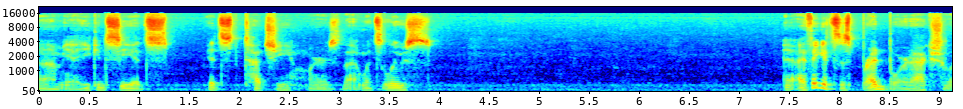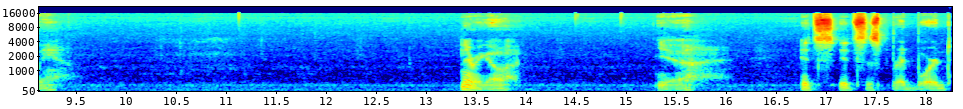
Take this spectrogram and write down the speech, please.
Um, yeah, you can see it's it's touchy. Where's that? What's loose? I think it's this breadboard actually. There we go. Yeah. It's it's this breadboard.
